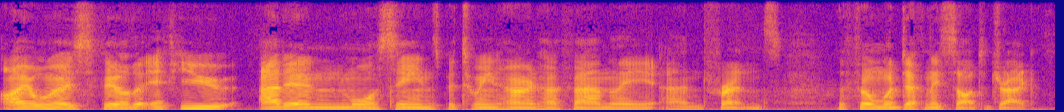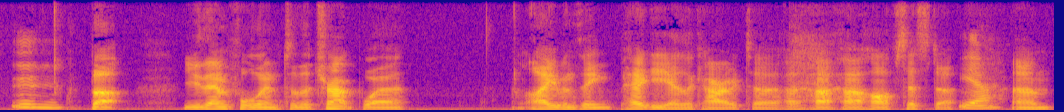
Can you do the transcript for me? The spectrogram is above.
I almost feel that if you add in more scenes between her and her family and friends, the film would definitely start to drag. mm-hmm. But you then fall into the trap where I even think Peggy as a character, her, her, her half sister, Yeah. um,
